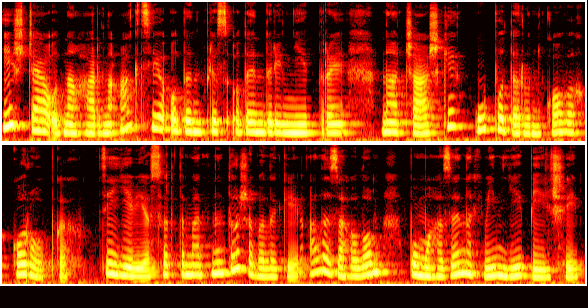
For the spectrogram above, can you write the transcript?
І ще одна гарна акція 1 плюс 1 дорівнює 3 на чашки у подарункових коробках. Цієї асортимент не дуже великий, але загалом по магазинах він є більший.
